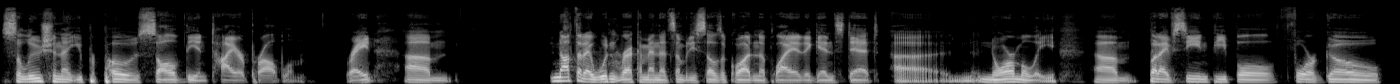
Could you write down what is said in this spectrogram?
solution that you propose solved the entire problem, right? Um, not that I wouldn't recommend that somebody sells a quad and apply it against debt uh, normally, um, but I've seen people forego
